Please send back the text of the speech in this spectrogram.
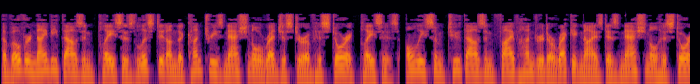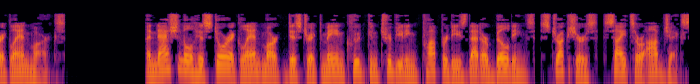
Of over 90,000 places listed on the country's National Register of Historic Places, only some 2,500 are recognized as National Historic Landmarks. A National Historic Landmark District may include contributing properties that are buildings, structures, sites or objects,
